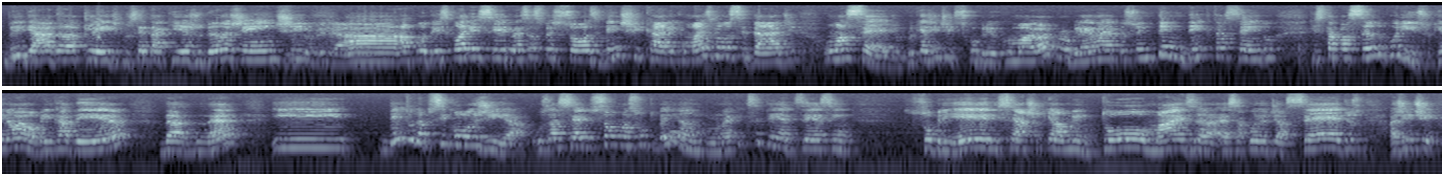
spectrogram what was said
obrigada, Cleide, por você estar aqui ajudando a gente a, a poder esclarecer para essas pessoas identificarem com mais velocidade um assédio. Porque a gente descobriu que o maior problema é a pessoa entender que está sendo, que está passando por isso, que não é uma brincadeira, da, né? E dentro da psicologia, os assédios são um assunto bem amplo, né? O que, você tem a dizer assim? sobre ele? Você acha que aumentou mais a- essa coisa de assédios? A gente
